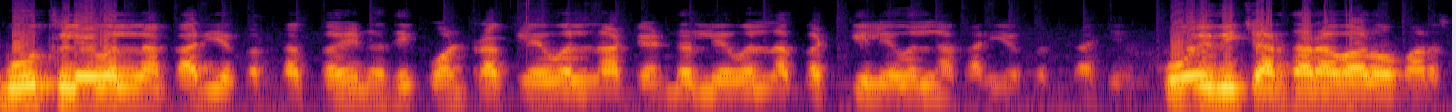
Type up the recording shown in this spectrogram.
બૂથ લેવલના કાર્યકર્તા કઈ નથી કોન્ટ્રાક્ટ લેવલના ટેન્ડર લેવલના કટકી લેવલના કાર્યકર્તા છે. કોઈ વિચારધારા વાળો માણસ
